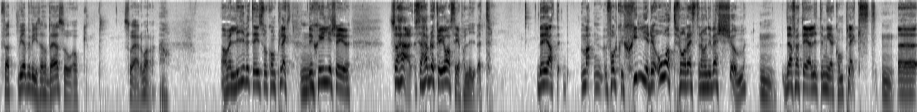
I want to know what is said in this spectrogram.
för att vi har bevisat att det är så och så är det bara. Ja, men livet är ju så komplext. Det skiljer sig ju... Så här, så här brukar jag se på livet. Det är att ma- folk skiljer det åt från resten av universum. Därför att det är lite mer komplext. Eh,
